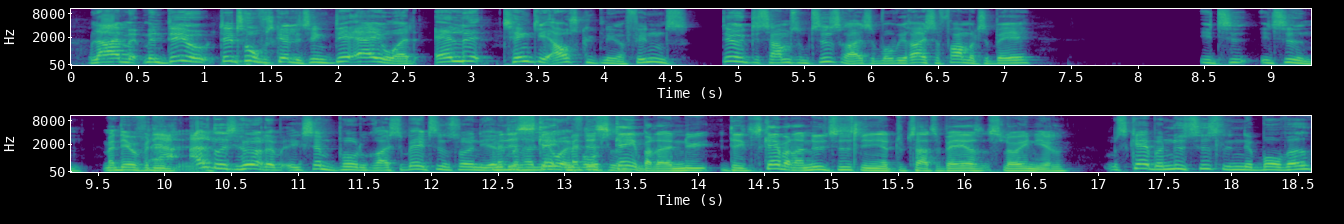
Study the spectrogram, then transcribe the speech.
Nej, men, men det er jo det er to forskellige ting. Det er jo, at alle tænkelige afskygninger findes. Det er jo ikke det samme som tidsrejse, hvor vi rejser frem og tilbage i, tid, i tiden. Men det er jo fordi... Jeg har aldrig hørt et eksempel på, at du kan rejse tilbage i tiden og slå en ihjel, men det, men han ska- lever i men det skaber der en ny, det skaber der en ny tidslinje, at du tager tilbage og slår en ihjel. Man skaber en ny tidslinje, hvor hvad?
